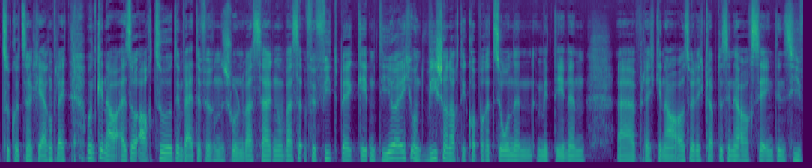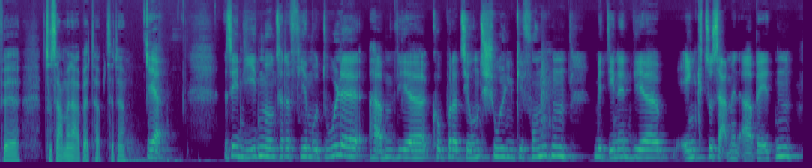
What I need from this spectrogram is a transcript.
zur kurzen Erklärung vielleicht. Und genau, also auch zu den weiterführenden Schulen. Was sagen, was für Feedback geben die euch und wie schauen auch die Kooperationen mit denen äh, vielleicht genau aus? Aus, weil ich glaube, das sind ja auch sehr intensive Zusammenarbeit habt ihr da. Ja. Also in jedem unserer vier Module haben wir Kooperationsschulen gefunden, mit denen wir eng zusammenarbeiten.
